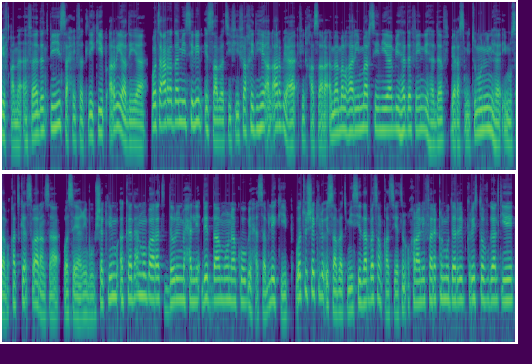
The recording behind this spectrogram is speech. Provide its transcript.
وفق ما أفادت به صحيفة ليكيب الرياضية. وتعرض ميسي للإصابة في فخذه الأربعاء في الخسارة أمام الغريم مارسيليا بهدفين لهدف برسم ثمن نهائي مسابقة كأس فرنسا وسيغيب بشكل مؤكد عن مباراة الدوري المحلي ضد موناكو بحسب ليكيب. وتش تشكل إصابة ميسي ضربة قاسية أخرى لفريق المدرب كريستوف غالتيه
